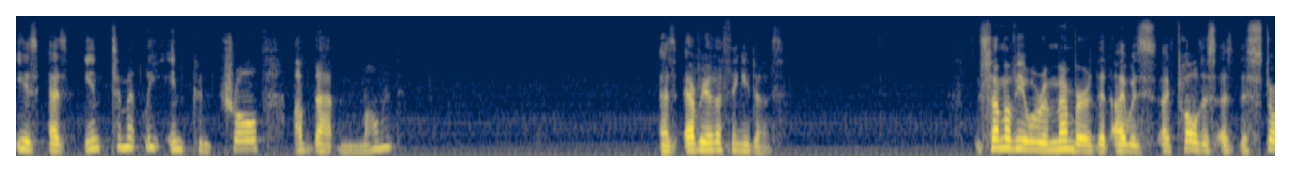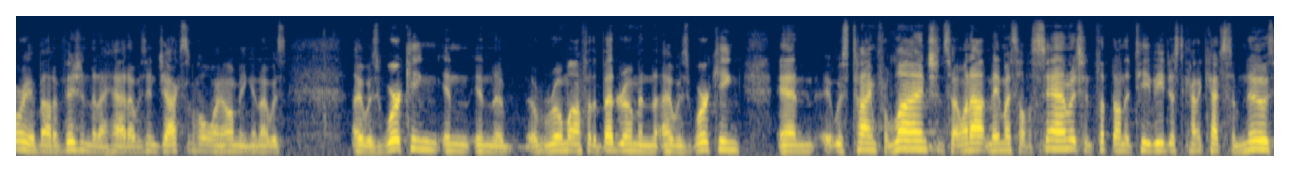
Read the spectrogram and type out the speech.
is as intimately in control of that moment as every other thing he does. Some of you will remember that I was, I've told this, uh, this story about a vision that I had. I was in Jackson Hole, Wyoming, and I was I was working in, in the room off of the bedroom, and I was working, and it was time for lunch. And so I went out and made myself a sandwich and flipped on the TV just to kind of catch some news.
